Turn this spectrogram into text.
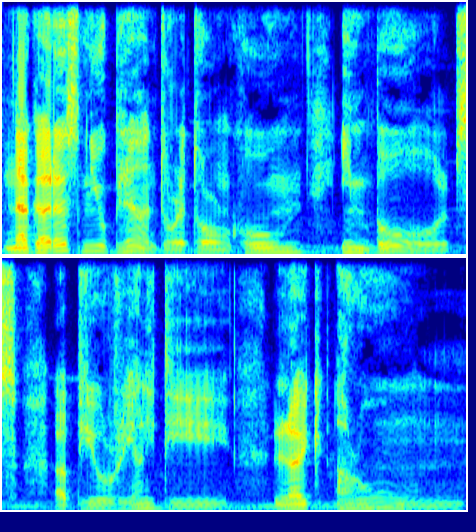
Nagara's new plan to return home involves a pure reality like our own,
